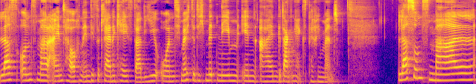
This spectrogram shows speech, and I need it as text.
lass uns mal eintauchen in diese kleine Case Study und ich möchte dich mitnehmen in ein Gedankenexperiment. Lass uns mal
